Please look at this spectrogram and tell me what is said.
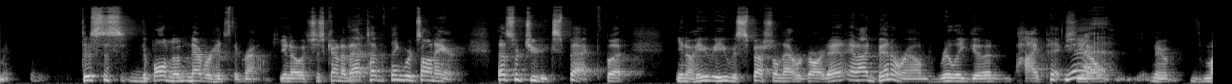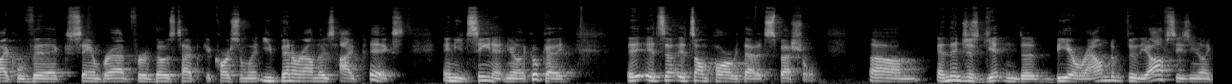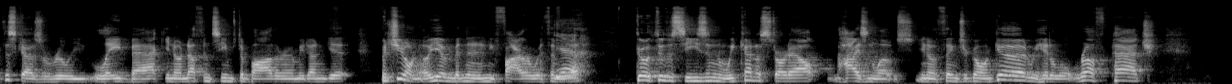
this is the ball never hits the ground. You know, it's just kind of that yeah. type of thing where it's on air. That's what you'd expect, but you know, he, he was special in that regard. And, and I'd been around really good high picks, yeah. you know, you know, Michael Vick, Sam Bradford, those type of Carson Wentz. You've been around those high picks and you'd seen it and you're like, okay, it, it's, it's on par with that. It's special. Um, and then just getting to be around him through the offseason, you're like, this guy's a really laid back, you know, nothing seems to bother him. He doesn't get, but you don't know. You haven't been in any fire with him yeah. yet. Go through the season. We kind of start out highs and lows. You know, things are going good. We hit a little rough patch,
